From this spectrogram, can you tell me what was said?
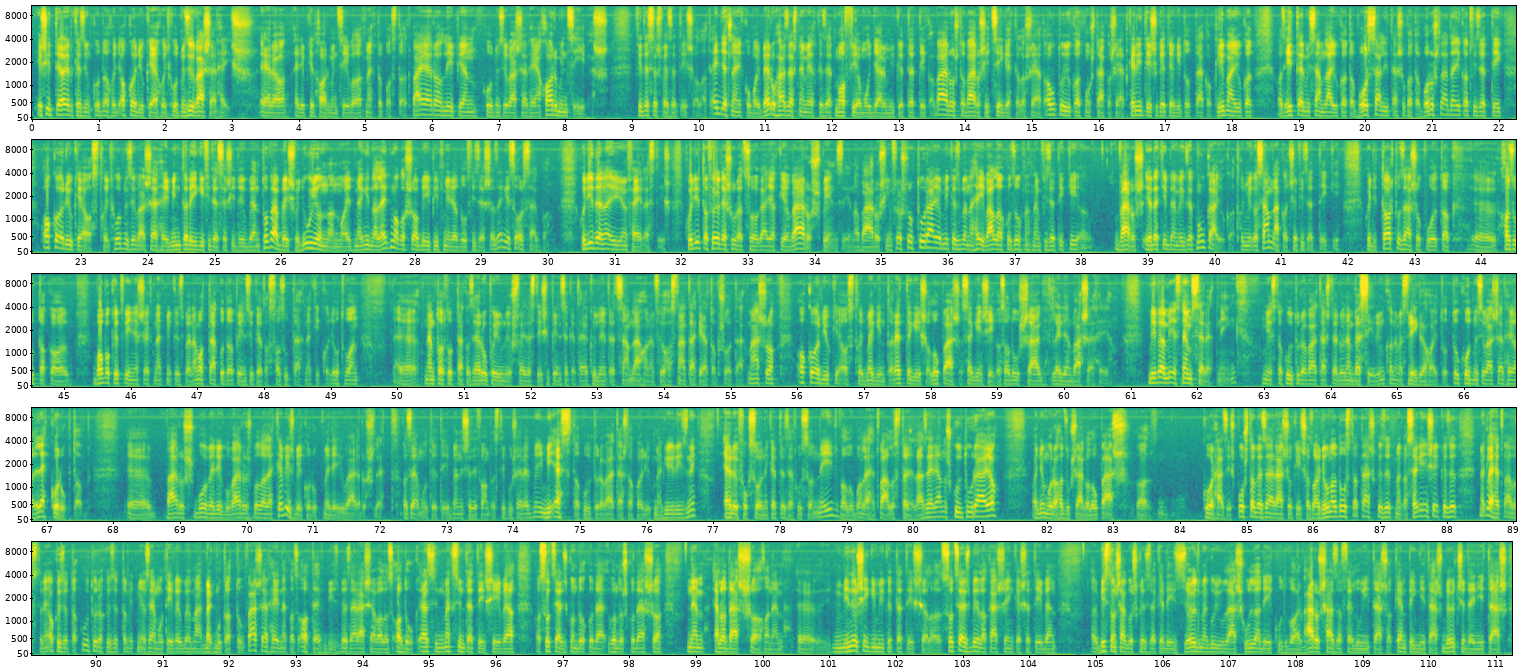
És itt elérkezünk oda, hogy akarjuk-e, hogy Hódműzővásárhely is erre a egyébként 30 év alatt megtapasztalt pályára lépjen, Hódműzővásárhelyen 30 éves Fideszes vezetés alatt. Egyetlen egy komoly beruházás nem érkezett, maffia módjára működtették a várost, a városi cégekkel a saját autójukat mosták, a saját kerítésüket javították, a klímájukat, az éttermi számlájukat, a borszállításokat, a borosládáikat fizették. Akarjuk-e azt, hogy Hódműzővásárhely, mint a régi Fideszes időkben továbbra is, vagy újonnan majd megint a legmagasabb építményadót fizesse az egész országban? Hogy ide ne jöjjön fejlesztés? Hogy itt a földes urat szolgálja ki a város pénzén, a város infrastruktúrája, miközben a helyi vállalkozóknak nem fizetik ki a város érdekében végzett munkájukat, hogy még a számlákat se fizették ki, hogy itt tartozások voltak, hazudtak a babakötvényeseknek, miközben nem adták oda a pénzüket, azt hazudták nekik, hogy ott van, nem tartották az Európai Uniós fejlesztési pénzeket elkülönített számlán, hanem felhasználták, eltapsolták másra. Akarjuk-e azt, hogy megint a rettegés, a lopás, a szegénység, az adósság legyen vásárhelyen? Mivel mi ezt nem szeretnénk, mi ezt a kultúraváltást erről nem beszélünk, hanem ezt végrehajtottuk, Hódműzővásárhely a legkorruptabb városból, megyégú városból a legkevésbé korrupt megyei város lett az elmúlt öt évben, és ez egy fantasztikus eredmény. Mi ezt a kultúraváltást akarjuk megőrizni. Erről fog szólni 2024, valóban lehet választani Lázár János kultúrája, a nyomora hazugság, a lopás, a kórház és postabezárások és az agyonadóztatás között, meg a szegénység között, meg lehet választani a között a kultúra között, amit mi az elmúlt években már megmutattunk vásárhelynek, az ATEF bűz bezárásával, az adók elszín, megszüntetésével, a szociális gondoskodással, nem eladással, hanem minőségi működtetéssel, a szociális bérlakásaink esetében, biztonságos közlekedés, zöld megújulás, hulladékudvar, városháza felújítása, kempingnyitás, bölcsödenyítás,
